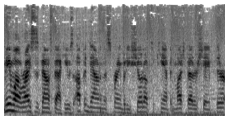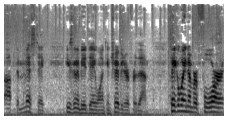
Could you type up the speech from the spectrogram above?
Meanwhile, Rice has bounced back. He was up and down in the spring, but he showed up to camp in much better shape. They're optimistic he's going to be a day one contributor for them. Takeaway number four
